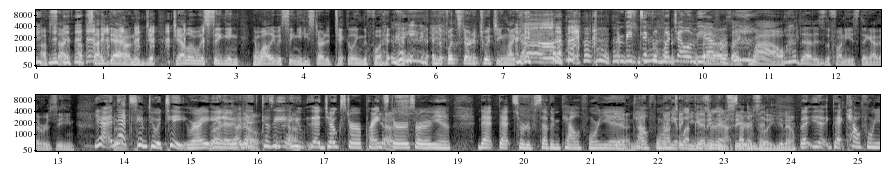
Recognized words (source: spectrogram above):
upside upside down, and Je- Jello was singing, and while he was singing, he started tickling the foot, Right. and the foot started twitching like ah. and being tickled by Jello And I was like, wow, that is the funniest thing I've ever seen. Yeah, and So- that's him to a T, right? Right, You know, because he, Yeah. he a jokester, prankster, Yes. sort of, you know, that that sort of Southern California, Yeah, California. not well, taking they're anything not Southern, but- seriously, you know? But yeah, that California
